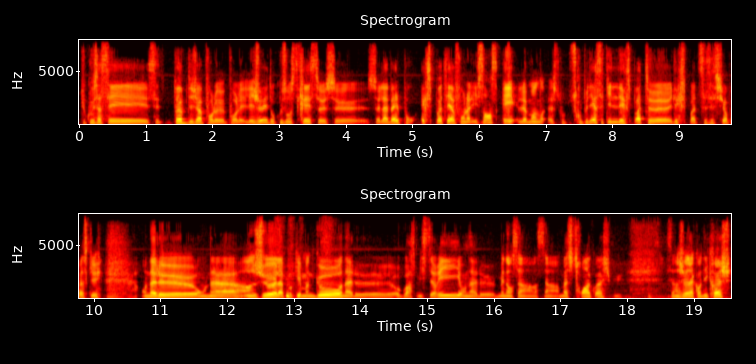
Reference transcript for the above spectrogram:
du coup, ça c'est top déjà pour, le, pour les, jeux. Et donc, ils ont créé ce, ce, label pour exploiter à fond la licence. Et le ce qu'on peut dire, c'est qu'ils l'exploitent, euh, l'exploitent, ça c'est sûr, parce que on a le, on a un jeu à la Pokémon Go, on a le Hogwarts Mystery, on a le, maintenant c'est un, un, match 3 quoi, je sais plus. C'est un jeu à la Candy Crush.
